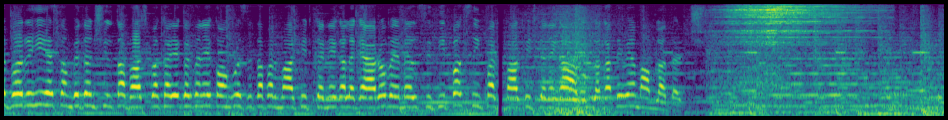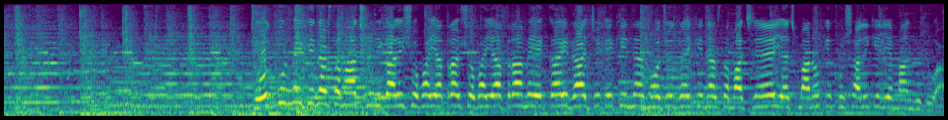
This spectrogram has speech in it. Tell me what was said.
में बढ़ रही है संवेदनशीलता। भाजपा कार्यकर्ता ने कांग्रेस नेता पर मारपीट करने का लगाया आरोप। एमएलसी दीपक सिंह पर मारपीट करने का आरोप लगाते हुए मामला दर्ज। जोधपुर में किन्नर समाज ने निकाली शोभा यात्रा शोभा यात्रा में कई राज्य के किन्नर मौजूद रहे। किन्नर समाज ने यजमानों की खुशहाली के लिए मांगी दुआ।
